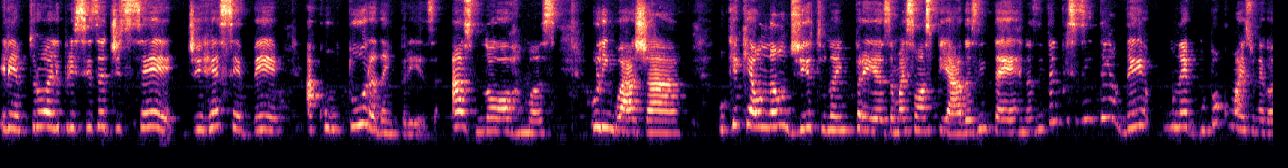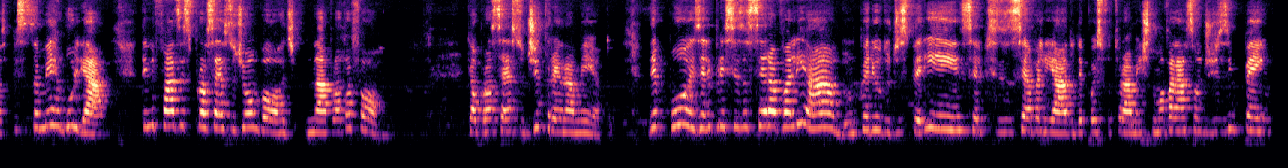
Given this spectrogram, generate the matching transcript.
Ele entrou, ele precisa de ser, de receber a cultura da empresa, as normas, o linguajar, o que, é o não dito na empresa, mas são as piadas internas. Então, ele precisa entender um, pouco mais do negócio, precisa mergulhar. Então, ele faz esse processo de onboard na plataforma que é o processo de treinamento. Depois, ele precisa ser avaliado no período de experiência, ele precisa ser avaliado depois futuramente numa avaliação de desempenho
